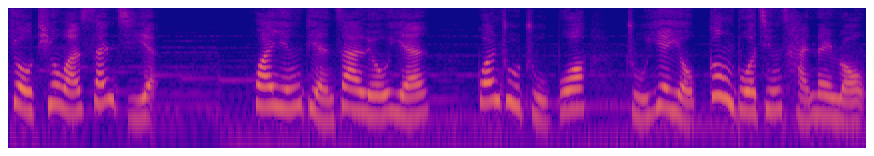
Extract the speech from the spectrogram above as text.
又听完三集，欢迎点赞、留言、关注主播，主页有更多精彩内容。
